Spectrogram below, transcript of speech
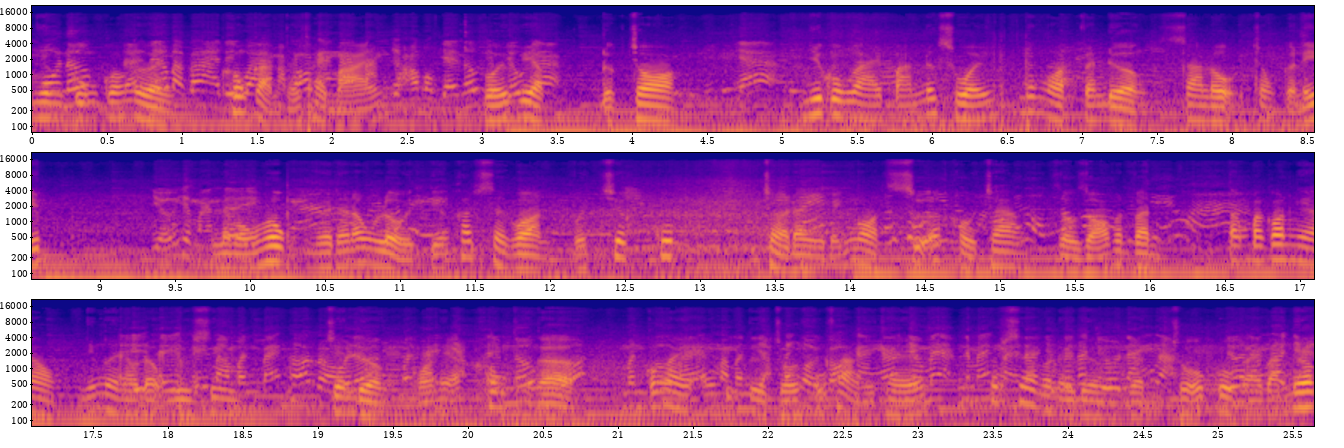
Nhưng cũng có người không cảm thấy thoải mái với việc được cho như cô gái bán nước suối, nước ngọt ven đường, xa lộ trong clip. Là bóng hụng người đàn ông nổi tiếng khắp sài gòn với chiếc cúp chở đầy bánh ngọt, sữa, khẩu trang, dầu gió, vân vân tặng bà con nghèo những người lao động mưu sinh trên đường có lẽ không thể ngờ có ngày anh bị từ chối phũ phàng như thế. Tấp xe vào lề đường gần chỗ cô gái bán nước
